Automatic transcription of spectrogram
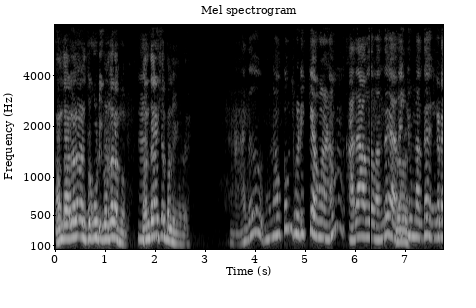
அந்த ஆளை நான் இப்ப கூட்டிக் கொண்டு தான் போறேன் ம். அந்த அக்செப்ட் பண்ணுவீங்க? அது உனக்கும் பிடிக்க வேணும். அதாவது வந்து அதைக்கும் வந்து எங்கட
